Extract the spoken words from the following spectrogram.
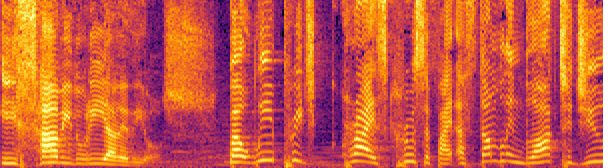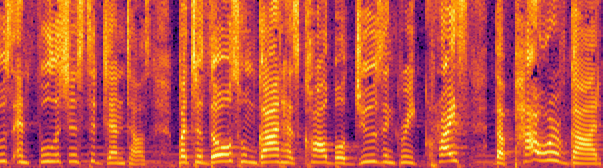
y sabiduría de Dios. But we preach Christ crucified, a stumbling block to Jews and foolishness to Gentiles. But to those whom God has called, both Jews and Greek, Christ, the power of God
